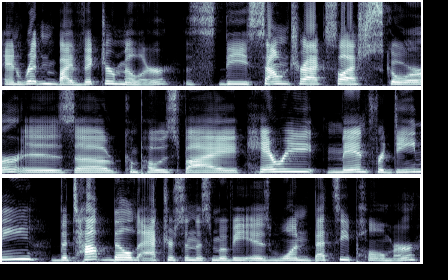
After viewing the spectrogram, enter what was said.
and written by Victor Miller. The soundtrack slash score is uh, composed by Harry Manfredini. The top billed actress in this movie is one Betsy Palmer.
